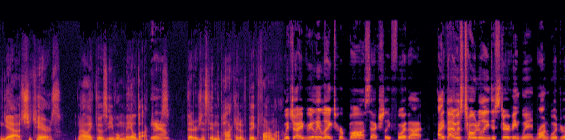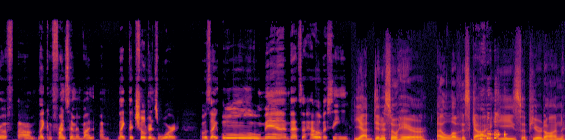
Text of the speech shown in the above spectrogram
Yeah, she cares. And I like those evil male doctors Yeah. That are just in the pocket of big pharma. which I really liked her boss actually for that. I thought it was totally disturbing when Ron Woodroof um, like confronts him in um, like the children's ward. I was like, oh man, that's a hell of a scene. Yeah, Denis O'Hare. I love this guy. He's appeared on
